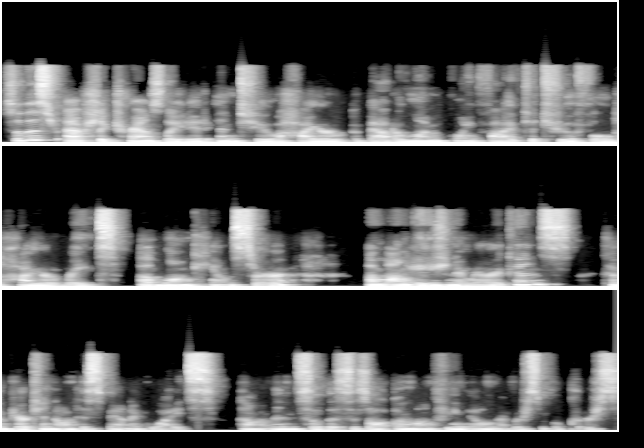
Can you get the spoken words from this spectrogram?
so this actually translated into a higher, about a 1.5 to two-fold higher rates of lung cancer among Asian Americans compared to non-Hispanic whites. Um, and so this is all among female never smokers.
